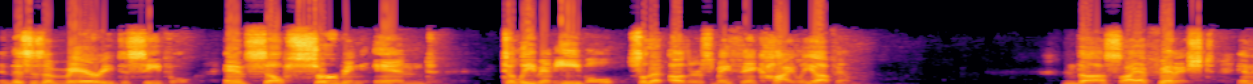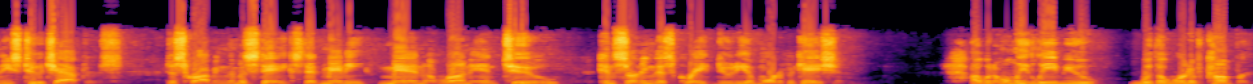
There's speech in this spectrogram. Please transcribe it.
And this is a very deceitful and self serving end to leave an evil so that others may think highly of him. Thus I have finished in these two chapters describing the mistakes that many men run into concerning this great duty of mortification. I would only leave you with a word of comfort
